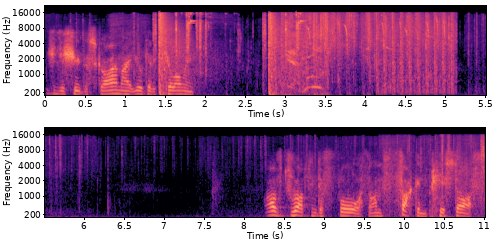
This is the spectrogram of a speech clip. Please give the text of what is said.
You should just shoot the sky, mate. You'll get a kill on me. I've dropped into fourth. I'm fucking pissed off.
